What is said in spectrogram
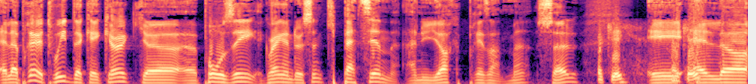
elle a pris un tweet de quelqu'un qui a posé Greg Anderson qui patine à New York présentement, seul. OK. Et elle a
